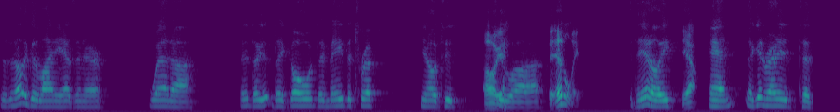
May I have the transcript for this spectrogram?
There's another good line he has in there when uh, they, they they go they made the trip, you know, to Oh yeah, to uh, to Italy. to Italy, Yeah. and they're getting ready to,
